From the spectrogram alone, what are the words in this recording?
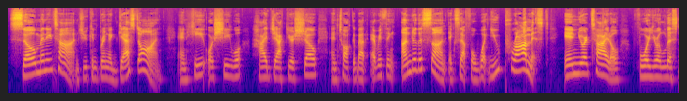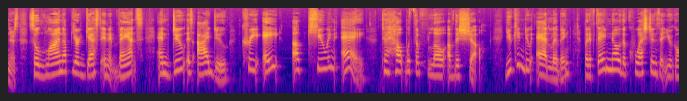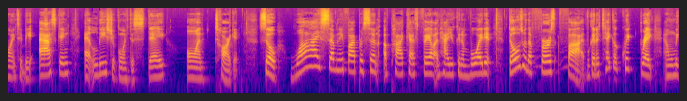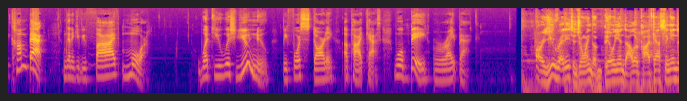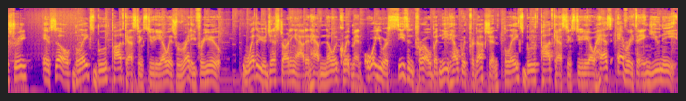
So many times you can bring a guest on and he or she will hijack your show and talk about everything under the sun except for what you promised in your title for your listeners. So line up your guest in advance and do as I do. Create a Q&A to help with the flow of the show. You can do ad libbing, but if they know the questions that you're going to be asking, at least you're going to stay on target. So, why 75% of podcasts fail and how you can avoid it. Those were the first five. We're going to take a quick break, and when we come back, I'm going to give you five more. What do you wish you knew before starting a podcast? We'll be right back. Are you ready to join the billion dollar podcasting industry? If so, Blake's Booth Podcasting Studio is ready for you. Whether you're just starting out and have no equipment, or you are a seasoned pro but need help with production, Blake's Booth Podcasting Studio has everything you need.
